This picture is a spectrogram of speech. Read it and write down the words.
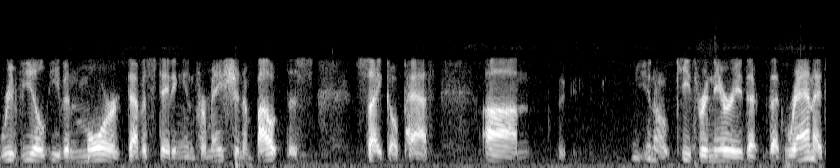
reveal even more devastating information about this psychopath. Um, you know, Keith Raniere that, that ran it.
